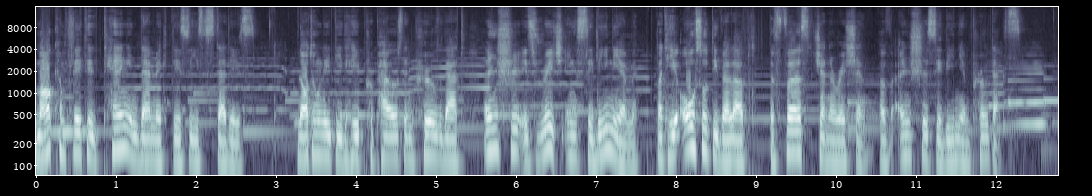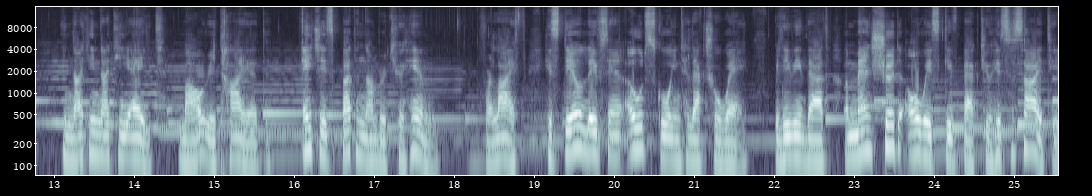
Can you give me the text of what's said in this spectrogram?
Mao completed 10 endemic disease studies. Not only did he propose and prove that Enshi is rich in selenium, but he also developed the first generation of Enshi selenium products. In 1998, Mao retired. Age is but a number to him. For life, he still lives in an old school intellectual way, believing that a man should always give back to his society.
